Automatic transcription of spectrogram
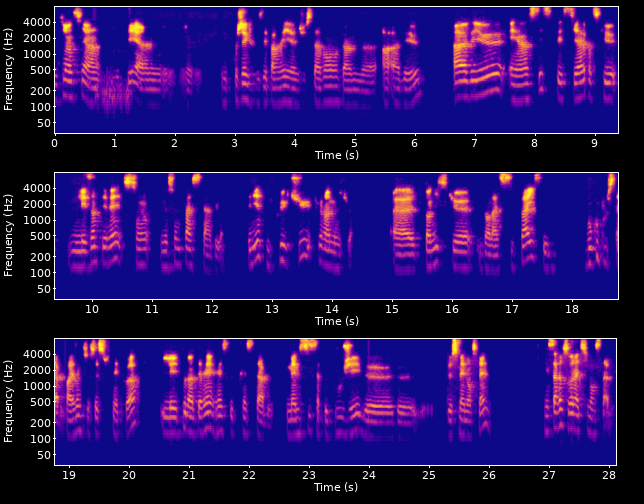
Je tiens aussi à noter euh, le projet que je vous ai parlé euh, juste avant, comme euh, AAVE. AAVE est assez spécial parce que les intérêts sont, ne sont pas stables. C'est-à-dire qu'ils fluctuent au fur et à mesure. Euh, tandis que dans la CFI, c'est beaucoup plus stable. Par exemple, sur Celsius Network, les taux d'intérêt restent très stables, même si ça peut bouger de, de, de semaine en semaine, mais ça reste relativement stable.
